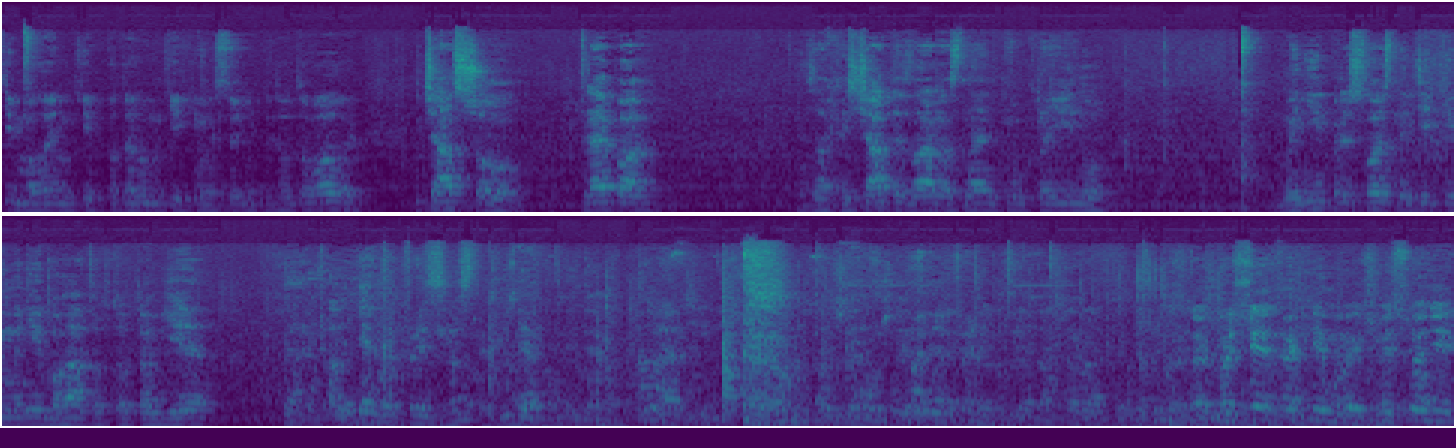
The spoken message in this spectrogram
ті маленькі подарунки, які ми сьогодні підготували. Час, що треба захищати зараз неньку Україну. Мені прийшлось, не тільки мені, багато хто там є. Там є де присісти. Василь Трохимович, ви сьогодні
